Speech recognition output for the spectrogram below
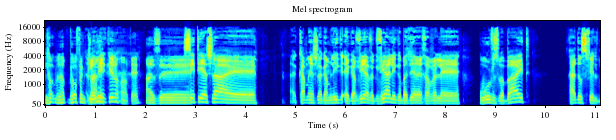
לא, באופן לא, כללי אני כאילו אוקיי. אז אה, סיטי יש לה כמה יש לה גם גביע וגביע ליגה בדרך אבל וולפס בבית. הדרספילד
